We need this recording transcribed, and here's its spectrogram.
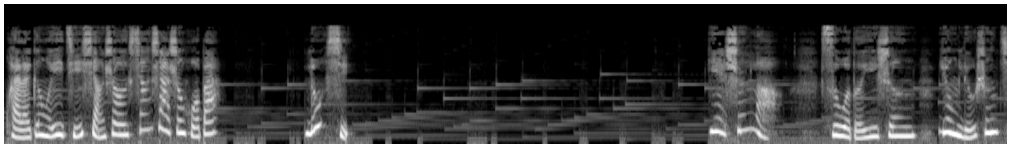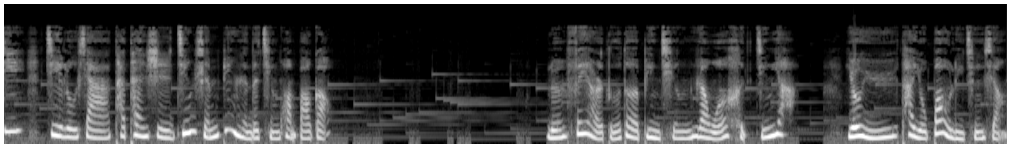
快来跟我一起享受乡下生活吧，露西。夜深了。斯沃德医生用留声机记录下他探视精神病人的情况报告。伦菲尔德的病情让我很惊讶，由于他有暴力倾向，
